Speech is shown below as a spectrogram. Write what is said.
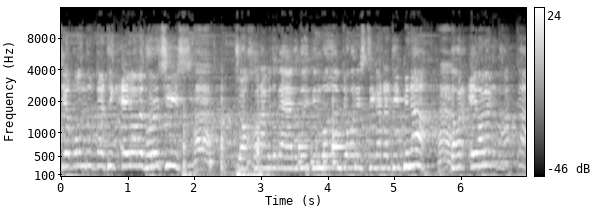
যে বন্দুকটা ঠিক এইভাবে ধরেছিস যখন আমি তোকে এক দুই তিন বললাম যখন স্টিকারটা টিপবি না তখন এইভাবে ধাক্কা।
